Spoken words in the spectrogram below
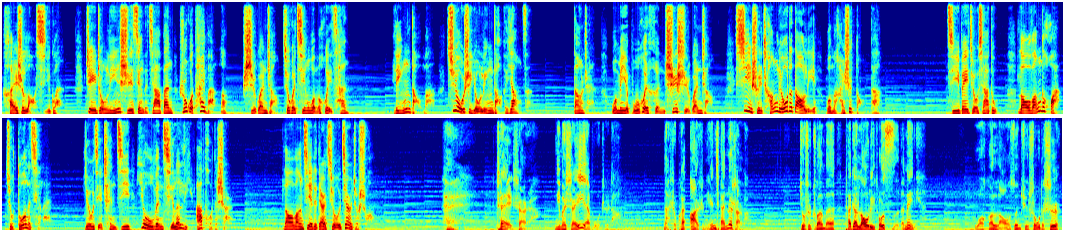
还是老习惯，这种临时性的加班，如果太晚了，史馆长就会请我们会餐。领导嘛，就是有领导的样子。当然，我们也不会很吃史馆长，细水长流的道理，我们还是懂的。几杯酒下肚，老王的话就多了起来。刘姐趁机又问起了李阿婆的事儿。老王借着点酒劲儿就说：“嘿，这事儿啊，你们谁也不知道，那是快二十年前的事儿了。就是传闻他家老李头死的那年，我和老孙去收的尸。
